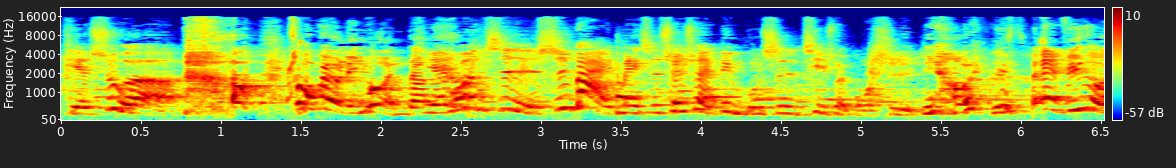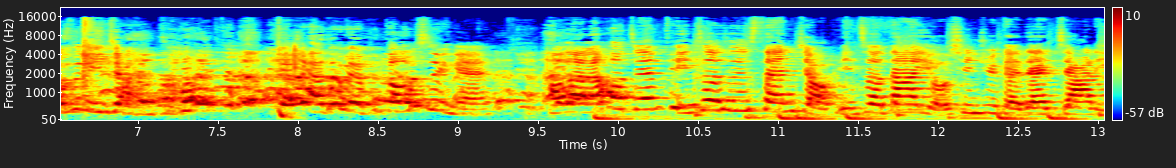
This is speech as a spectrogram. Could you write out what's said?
结束了。超没有灵魂的。结论是失败，美食水水并不是汽水博士。你好意思？哎、凭什么是你讲？怎这是三角评测，大家有兴趣可以在家里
